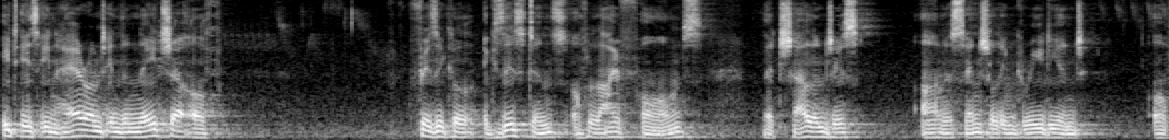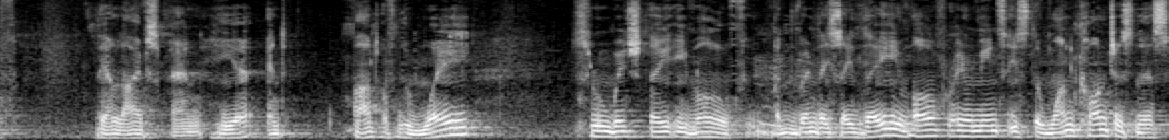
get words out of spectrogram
it is inherent in the nature of physical existence of life forms that challenges are an essential ingredient of their lifespan here and part of the way through which they evolve. But when they say they evolve, really means is the one consciousness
